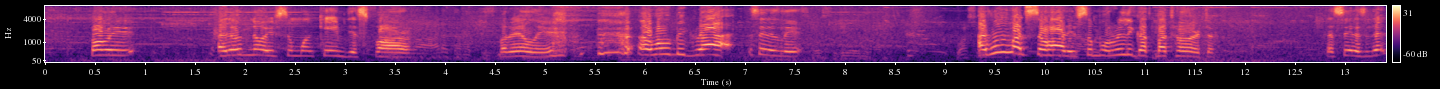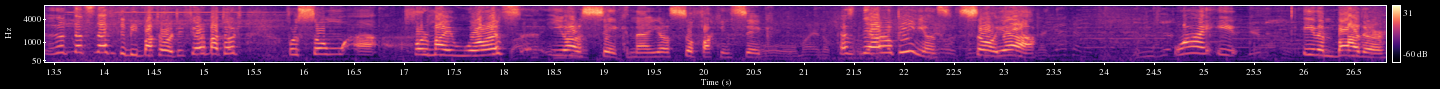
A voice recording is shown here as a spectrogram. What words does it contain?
probably I don't know if someone came this far but really I will be glad seriously I would like so hard if someone really got butthurt. That's it. That, that, that's nothing to be butthurt. If you're butthurt for some, uh, for my words, you are sick, man. You are so fucking sick. Cause they are opinions. So yeah. Why e even bother?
